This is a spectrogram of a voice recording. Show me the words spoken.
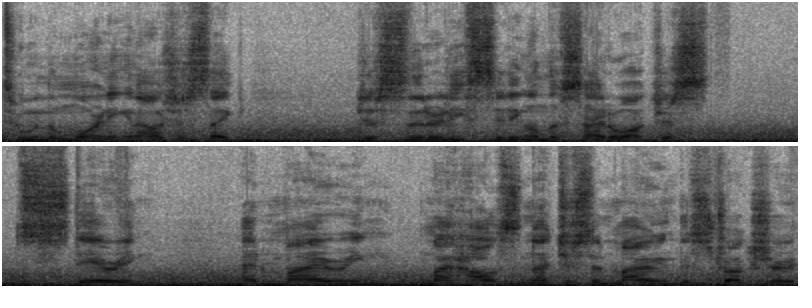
two in the morning, and I was just like, just literally sitting on the sidewalk, just staring admiring my house not just admiring the structure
